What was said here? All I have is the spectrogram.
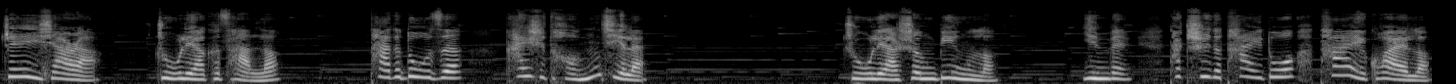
这下啊，茱莉亚可惨了，她的肚子开始疼起来。茱莉亚生病了。因为他吃的太多太快了，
